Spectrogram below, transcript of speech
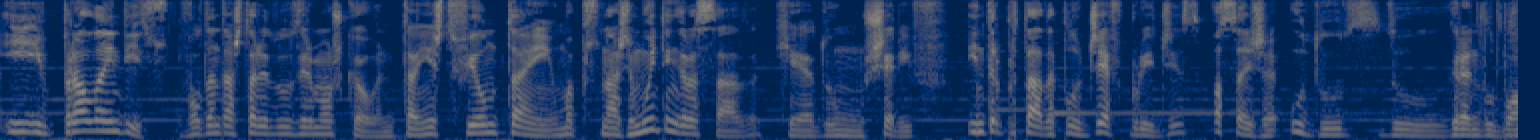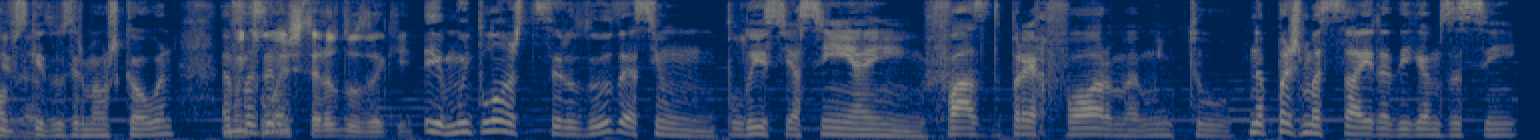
E para além disso, voltando à história dos irmãos Coen, tem este filme tem uma personagem muito engraçada, que é de um xerife, interpretada pelo Jeff Bridges, ou seja, o Dude do grande Lebowski Exato. dos irmãos Coen, a Muito fazer longe de ser o Dude aqui. E muito longe de ser o Dude, é assim um polícia assim em fase de pré-reforma, muito na pasmaceira, digamos assim.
